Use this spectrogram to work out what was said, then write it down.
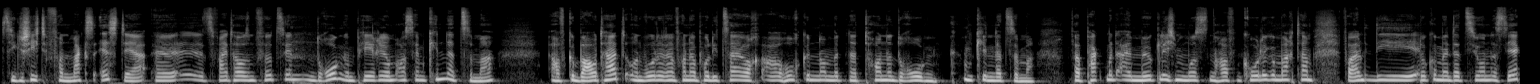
ist die Geschichte von Max S., der äh, 2014 ein Drogenimperium aus seinem Kinderzimmer aufgebaut hat und wurde dann von der Polizei auch äh, hochgenommen mit einer Tonne Drogen im Kinderzimmer. Verpackt mit allem Möglichen, mussten einen Haufen Kohle gemacht haben. Vor allem die Dokumentation ist sehr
